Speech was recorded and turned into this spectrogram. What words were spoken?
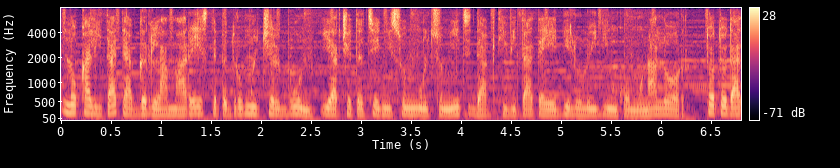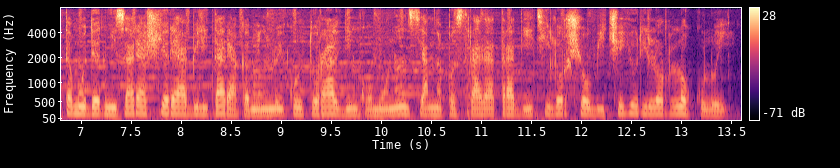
Localitatea Gârla Mare este pe drumul cel bun, iar cetățenii sunt mulțumiți de activitatea edilului din comuna lor. Totodată, modernizarea și reabilitarea căminului cultural din comună înseamnă păstrarea tradițiilor și obiceiurilor locului.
